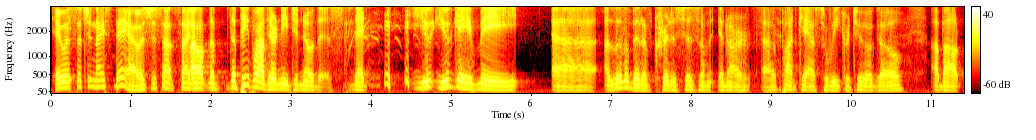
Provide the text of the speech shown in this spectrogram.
It was such a nice day. I was just outside. Well, the the people out there need to know this that you you gave me uh, a little bit of criticism in our uh, podcast a week or two ago about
